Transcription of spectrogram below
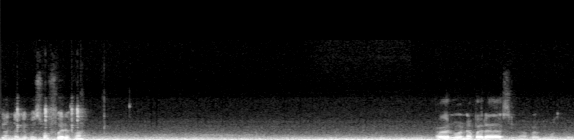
¿Qué onda? ¿Qué pasó afuera, fa? Hagan una parada así nos reunimos todos.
